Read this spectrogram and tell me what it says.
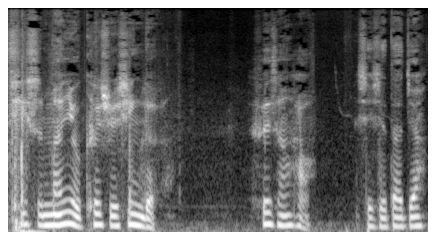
其实蛮有科学性的，非常好。谢谢大家。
